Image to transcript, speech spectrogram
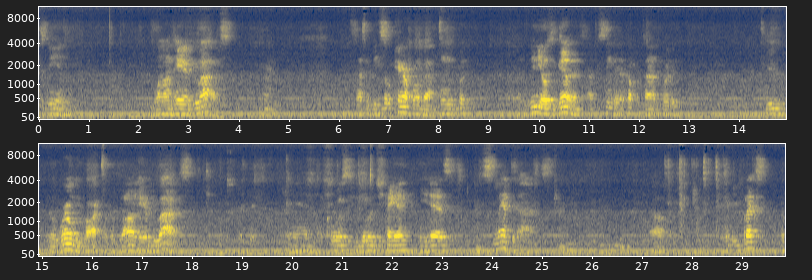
as being blonde hair and blue eyes. So I have to be so careful about when we put uh, videos together. I've seen it a couple times where they the worldly part with the blonde hair, blue eyes. And of course, if you go to Japan, he has slanted eyes. Uh, it reflects the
